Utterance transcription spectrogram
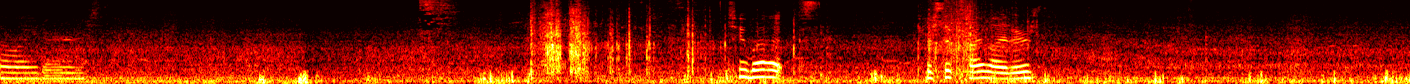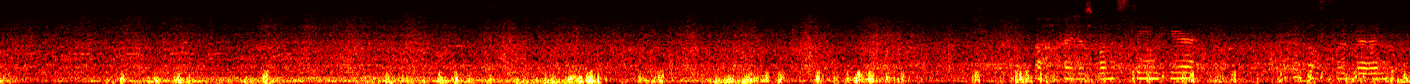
highlighters. Two bucks for six highlighters. Oh, I just want to stand here. It feels so good.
